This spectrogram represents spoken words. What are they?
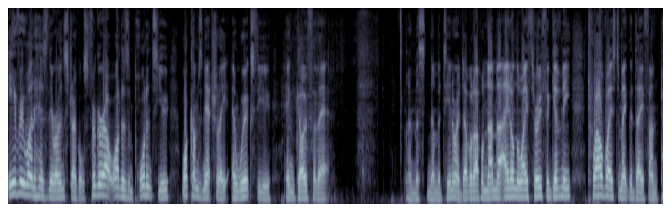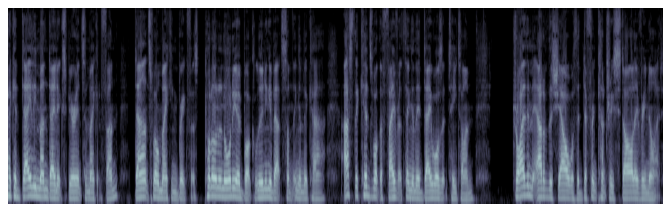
Everyone has their own struggles. Figure out what is important to you, what comes naturally and works for you, and go for that. I missed number 10 or I doubled up on number 8 on the way through. Forgive me. 12 ways to make the day fun. Pick a daily mundane experience and make it fun. Dance while making breakfast. Put on an audiobook, learning about something in the car. Ask the kids what the favourite thing in their day was at tea time. Dry them out of the shower with a different country's style every night.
